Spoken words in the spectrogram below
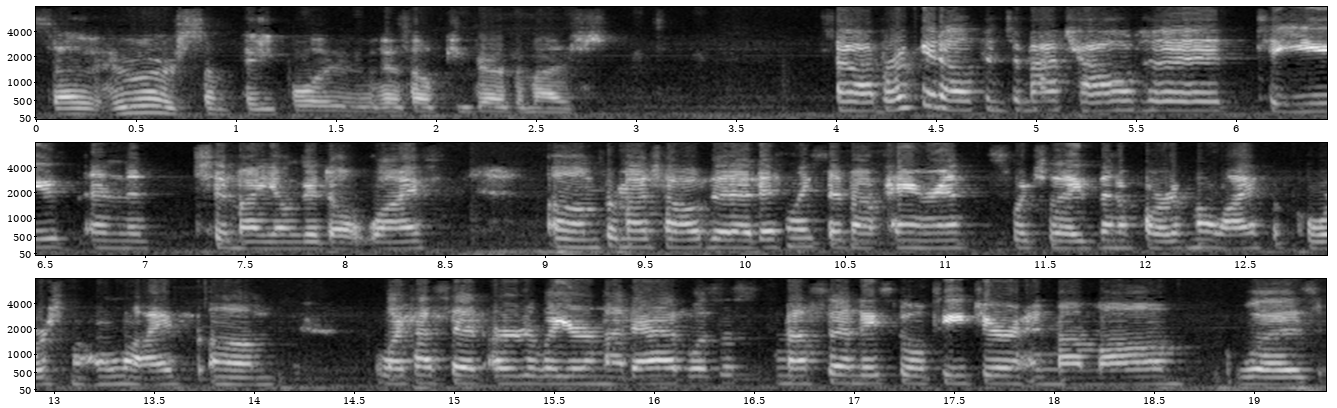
so who are some people who have helped you grow the most? So I broke it up into my childhood to youth and to my young adult life. Um, for my childhood, I definitely said my parents, which they've been a part of my life, of course, my whole life. Um, like I said earlier, my dad was a, my Sunday school teacher, and my mom was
